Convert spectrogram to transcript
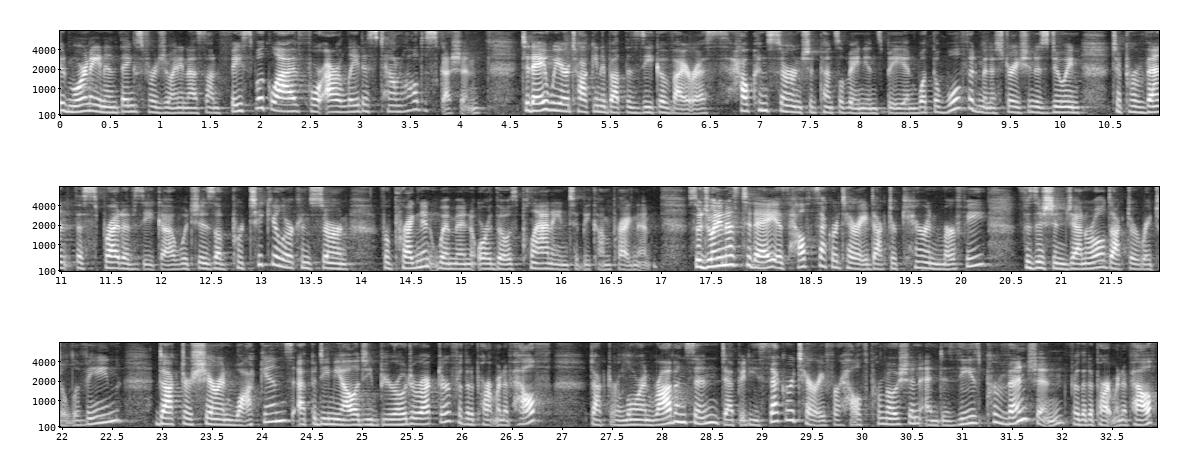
Good morning and thanks for joining us on Facebook Live for our latest town hall discussion. Today we are talking about the Zika virus. How concerned should Pennsylvanians be and what the Wolf administration is doing to prevent the spread of Zika, which is of particular concern for pregnant women or those planning to become pregnant. So joining us today is Health Secretary Dr. Karen Murphy, Physician General Dr. Rachel Levine, Dr. Sharon Watkins, Epidemiology Bureau Director for the Department of Health, Dr. Lauren Robinson, Deputy Secretary for Health Promotion and Disease Prevention for the Department of Health,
